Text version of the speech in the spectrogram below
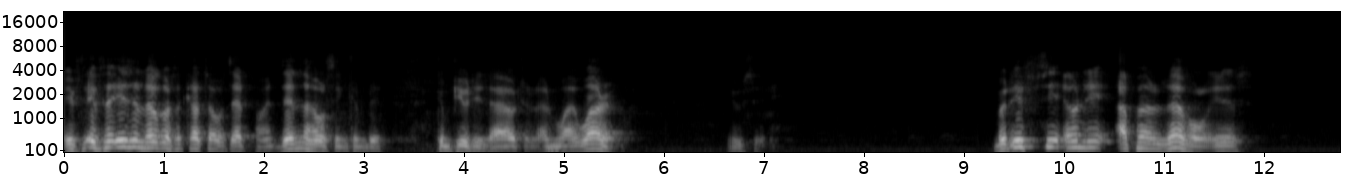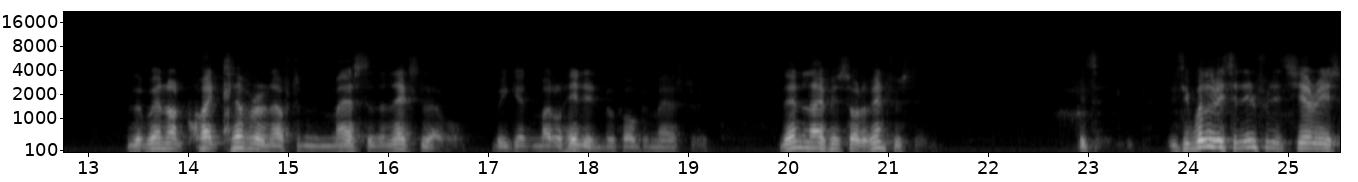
If, if there is a logos that cuts off at that point, then the whole thing can be computed out, and, and why worry? You see. But if the only upper level is that we're not quite clever enough to master the next level, we get muddle headed before we master it, then life is sort of interesting. It's, you see, whether it's an infinite series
